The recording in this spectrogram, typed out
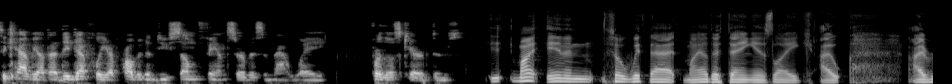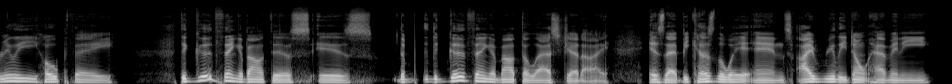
to caveat that they definitely are probably going to do some fan service in that way for those characters. it- my and so with that my other thing is like i i really hope they the good thing about this is the the good thing about the last jedi is that because the way it ends i really don't have any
